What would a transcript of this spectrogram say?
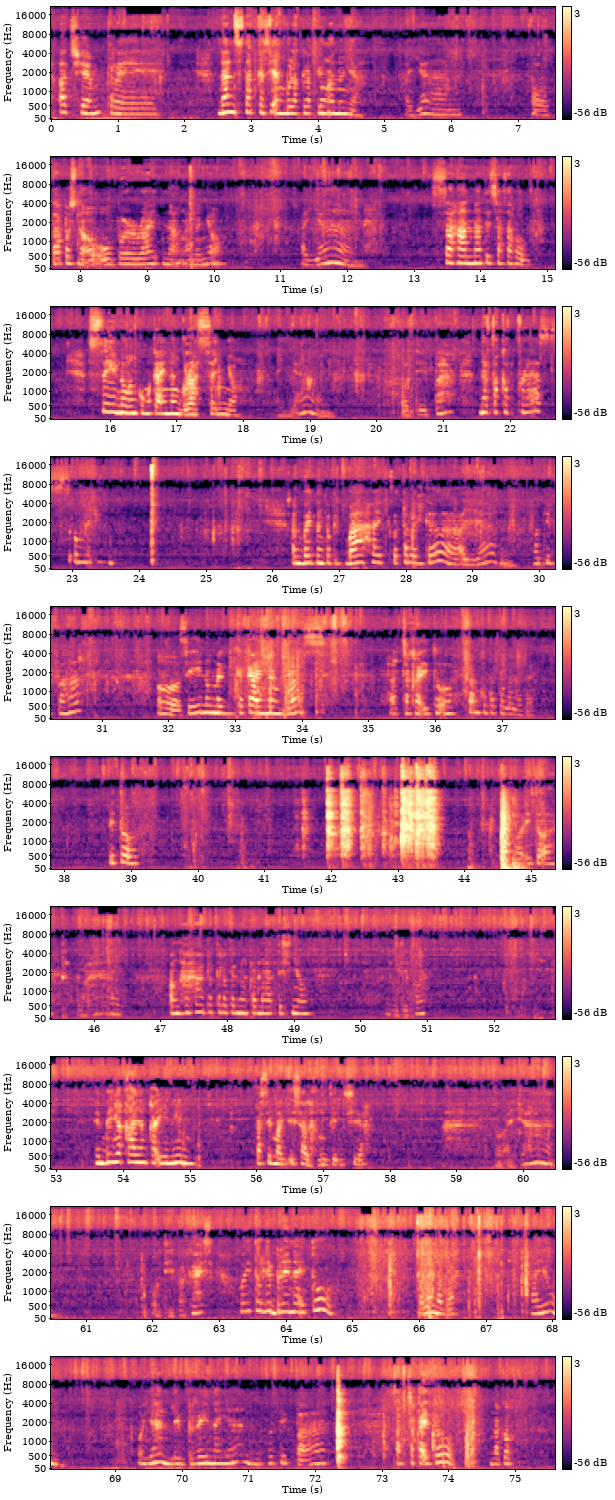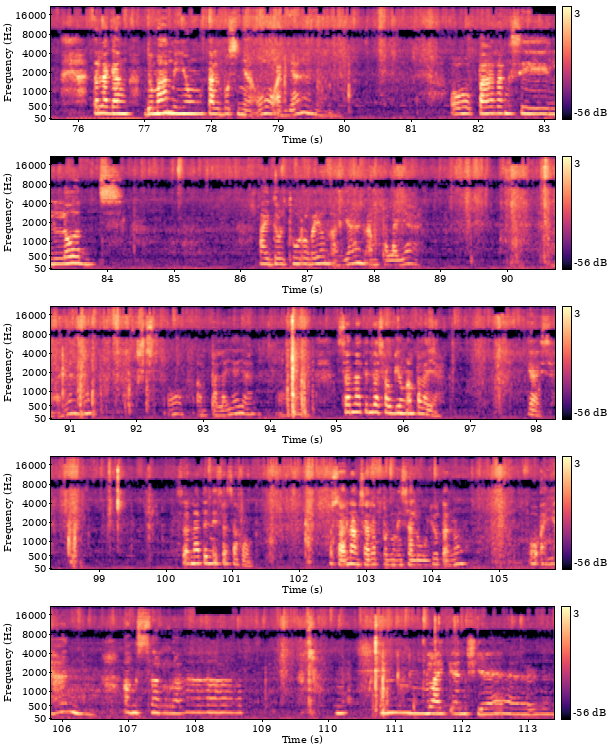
At syempre, non-stop kasi ang bulaklak yung ano niya. Ayan. Oh, tapos na-override na ang ano niya. oh. Ayan. Sahan natin sa sahog. Sino ang kumakain ng grass sa inyo? Ayan. O, diba? Napaka-fresh. Oh my God. Ang bait ng kapitbahay ko talaga. Ayan. O, diba? O, sinong nagkakain ng grass? At saka ito, oh. Saan ko pa ito lalagay? Ito, oh. Oh, ito ah. Wow. Ang hahaba talaga ng kamatis niyo. Hindi ba? Hindi niya kayang kainin. Kasi mag-isa lang din siya. Oh, ayan. O, di ba guys? O, ito, libre na ito. Wala na ba? Ayun. O, yan. Libre na yan. O, di ba? At saka ito, nako, talagang dumami yung talbos niya. Oh, ayan. Oh, parang si Lods Idol Turo ba yun? Ayan, ang palaya. Oh, ayan, oh. Oh, ang palaya yan. Oh. Saan natin sasawag yung ampalaya? Guys. Saan natin isasahog? O sana ang sarap pag may saluyot, ano? O ayan, ang sarap. Like and share.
